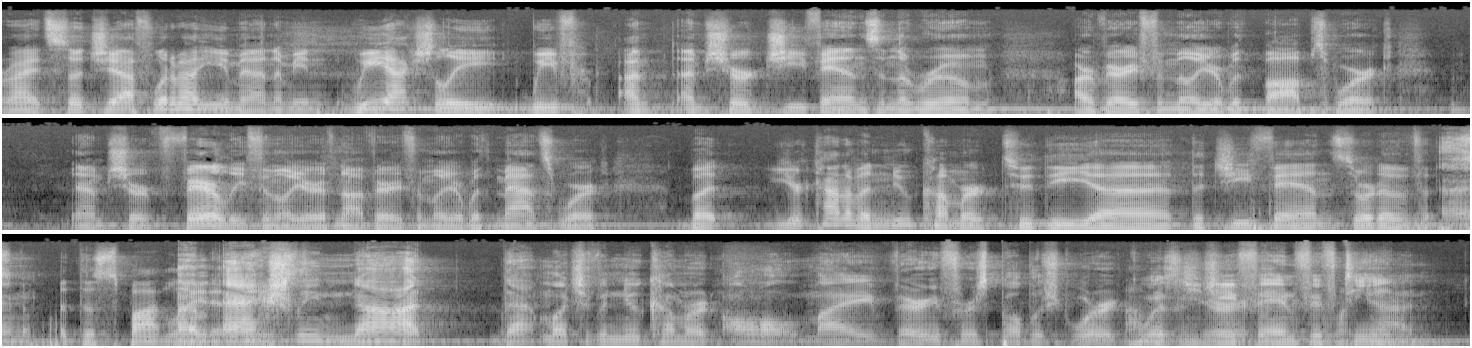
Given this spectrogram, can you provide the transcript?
right. So Jeff, what about you, man? I mean, we actually we've I'm, I'm sure G fans in the room are very familiar with Bob's work. I'm sure fairly familiar, if not very familiar, with Matt's work. But you're kind of a newcomer to the uh, the G fan sort of I'm- the spotlight. I'm at least. actually not that much of a newcomer at all. My very first published work I'm was in. GFan Oh 15, God.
